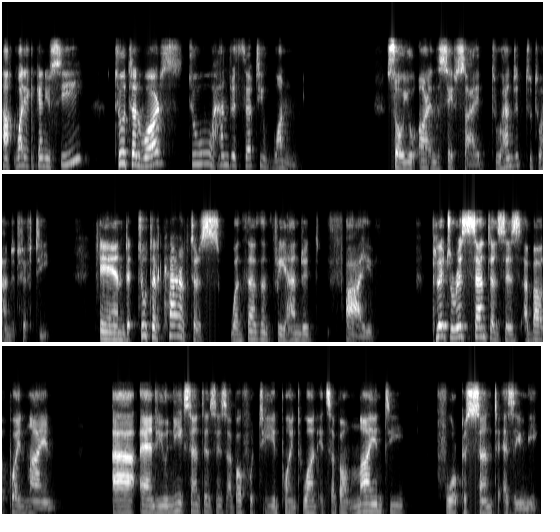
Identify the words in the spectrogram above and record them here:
Huh, what can you see? Total words 231. So you are in the safe side 200 to 250 and total characters 1305 plagiarist sentences about 0.9 uh, and unique sentences above 14.1 it's about 94% as a unique.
